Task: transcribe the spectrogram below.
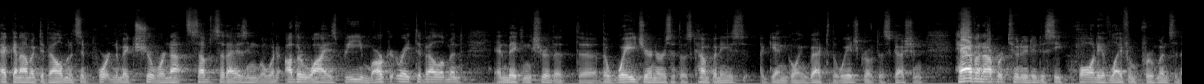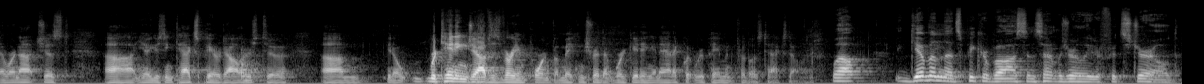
economic development, it's important to make sure we're not subsidizing what would otherwise be market rate development and making sure that the, the wage earners at those companies, again, going back to the wage growth discussion, have an opportunity to see quality of life improvements and that we're not just uh, you know, using taxpayer dollars to, um, you know, retaining jobs is very important, but making sure that we're getting an adequate repayment for those tax dollars. Well, given that Speaker Vos and Senate Majority Leader Fitzgerald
